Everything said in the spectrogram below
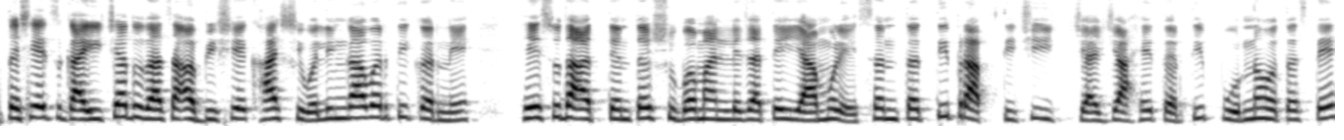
तसेच गाईच्या दुधाचा अभिषेक हा शिवलिंगावरती करणे हे सुद्धा अत्यंत शुभ मानले जाते. यामुळे संतती प्राप्तीची इच्छा जी आहे तर ती पूर्ण होत असते.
